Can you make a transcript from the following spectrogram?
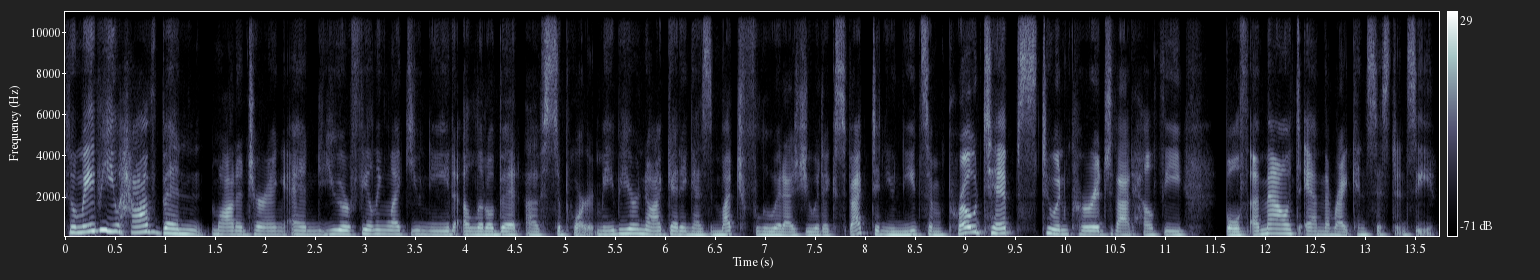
So maybe you have been monitoring and you're feeling like you need a little bit of support. Maybe you're not getting as much fluid as you would expect, and you need some pro tips to encourage that healthy both amount and the right consistency.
